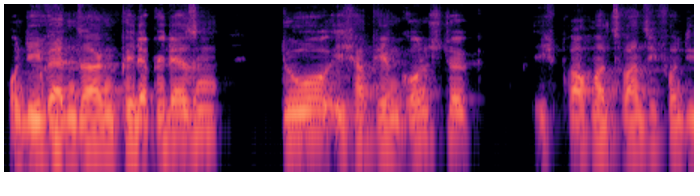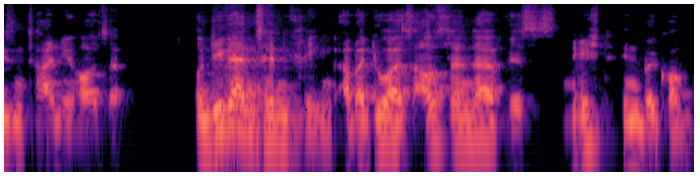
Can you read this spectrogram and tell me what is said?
Und die werden sagen, Peter Petersen, du, ich habe hier ein Grundstück, ich brauche mal 20 von diesen Tiny Häusern. Und die werden es hinkriegen. Aber du als Ausländer wirst es nicht hinbekommen.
